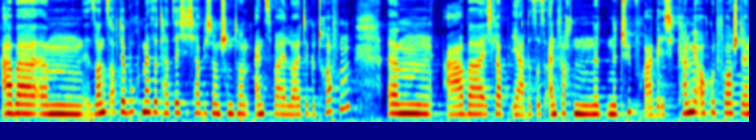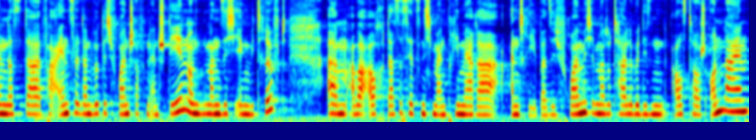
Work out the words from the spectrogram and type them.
Aber ähm, sonst auf der Buchmesse tatsächlich habe ich dann schon ein, zwei Leute getroffen. Ähm, aber ich glaube, ja, das ist einfach eine, eine Typfrage. Ich kann mir auch gut vorstellen, dass da vereinzelt dann wirklich Freundschaften entstehen und man sich irgendwie trifft. Ähm, aber auch das ist jetzt nicht mein primärer Antrieb. Also ich freue mich immer total über diesen Austausch online,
